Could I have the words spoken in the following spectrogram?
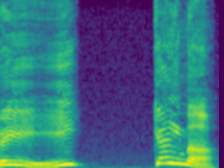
B. Gamer.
